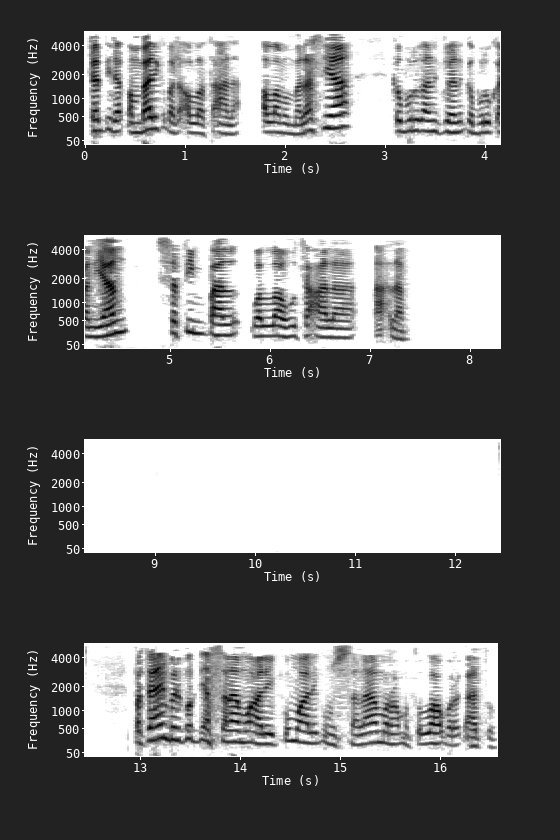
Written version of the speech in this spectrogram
dan tidak kembali kepada Allah Ta'ala. Allah membalasnya keburukan itu dan keburukan yang setimpal wallahu taala a'lam. Pertanyaan berikutnya, Assalamualaikum Waalaikumsalam warahmatullahi wabarakatuh.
